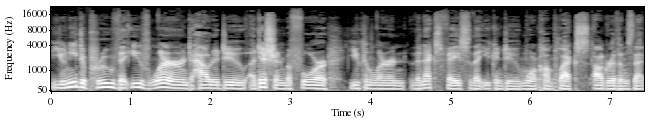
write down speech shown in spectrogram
you need to prove that you've learned how to do addition before you can learn the next phase, so that you can do more complex algorithms that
